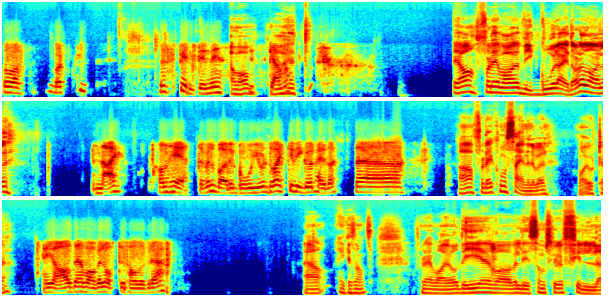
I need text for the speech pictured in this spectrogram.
Det var, var Det spilte inn i, Ja, hva, i hva het Ja, for det var Viggo Reidar, det da, eller? Nei, han heter vel bare God jul. Det var ikke Viggo Reidar. Det- Ja, for det kom seinere, vel. Hva har gjort det? Ja, det var vel 80-tallet, tror jeg. Ja, ikke sant? For det var jo de var vel de som skulle fylle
